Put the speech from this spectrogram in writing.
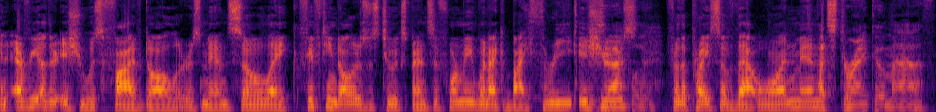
And every other issue was five dollars, man. So like fifteen dollars was too expensive for me when I could buy three issues Exactly. for the price of that one, man. That's Steranko math.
